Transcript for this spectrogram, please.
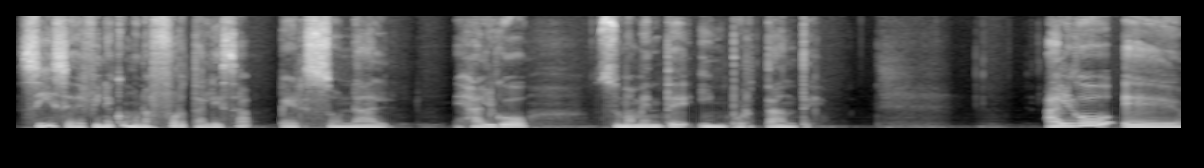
sí, se define como una fortaleza personal, es algo sumamente importante. Algo eh,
